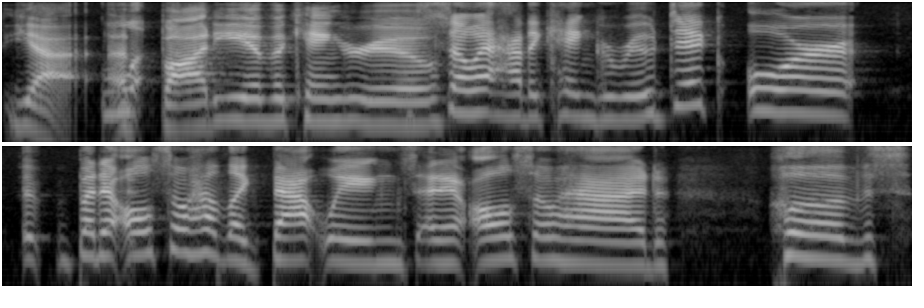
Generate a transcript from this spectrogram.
yeah, a L- body of a kangaroo. So it had a kangaroo dick, or, but it also had like bat wings, and it also had hooves.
